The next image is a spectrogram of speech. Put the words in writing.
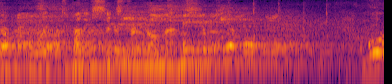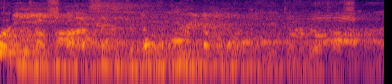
26 for Gomez. Tough spot. in a real tough spot.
